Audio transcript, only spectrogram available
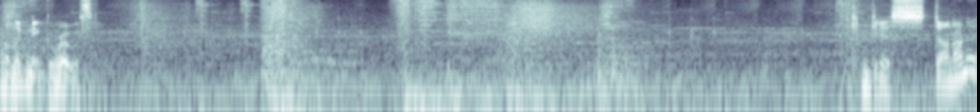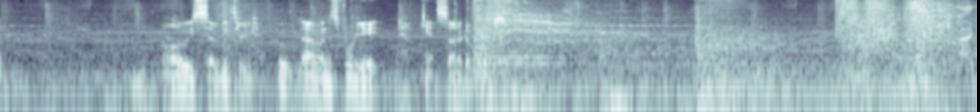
Malignant growth. Can we get a stun on it? Oh, he's 73. Oh, that one is 48. Can't stun it, of course. A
